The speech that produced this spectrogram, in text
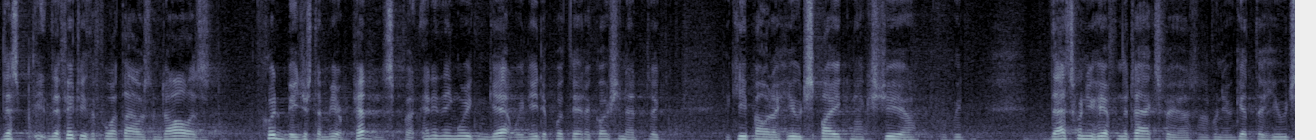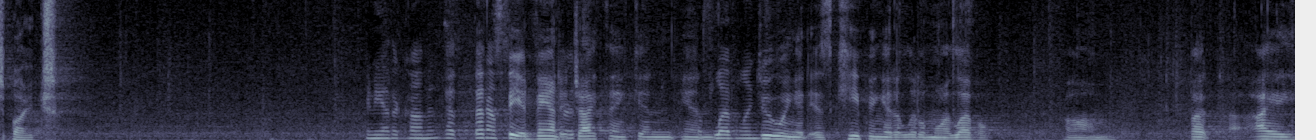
this, the fifty to four thousand dollars could be just a mere pittance, but anything we can get, we need to put there to cushion it, to, to keep out a huge spike next year. We- That's when you hear from the taxpayers, is when you get the huge spikes. Any other comments? That- That's Councilor the advantage, Fritz? I think, in, in leveling? doing it, is keeping it a little more level. Um, But I,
